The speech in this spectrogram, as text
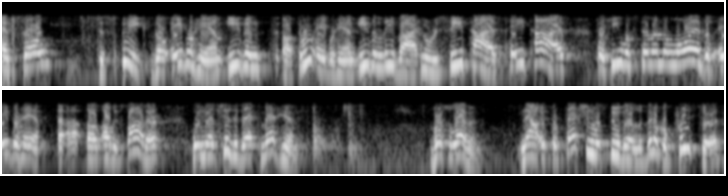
And so, to speak, though Abraham, even uh, through Abraham, even Levi, who received tithes, paid tithes, for he was still in the loins of Abraham, uh, uh of, of his father, when Melchizedek met him. Verse 11. Now, if perfection was through the Levitical priesthood,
